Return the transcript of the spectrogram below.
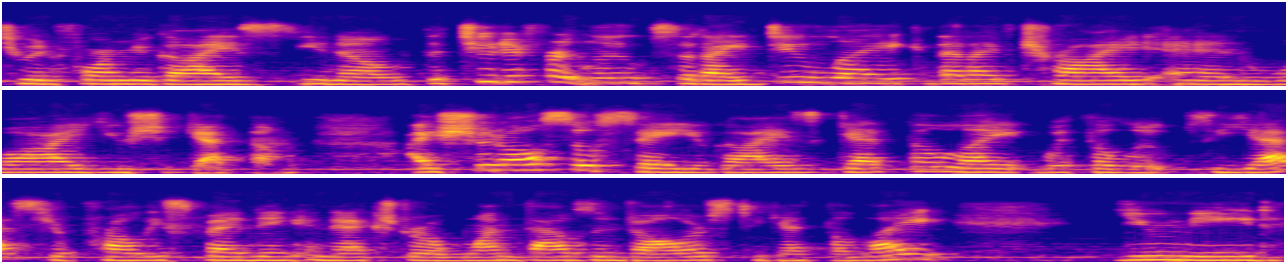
to inform you guys, you know, the two different loupes that I do like that I've tried and why you should get them. I should also say, you guys, get the light with the loops. Yes, you're probably spending an extra $1,000 to get the light you need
